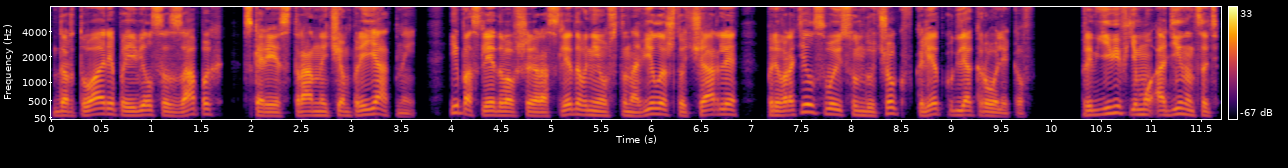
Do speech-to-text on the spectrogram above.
дартуаре появился запах, скорее странный, чем приятный, и последовавшее расследование установило, что Чарли превратил свой сундучок в клетку для кроликов, Предъявив ему 11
